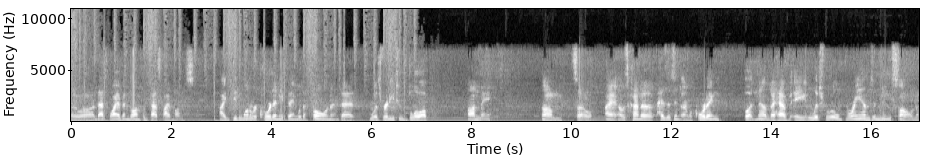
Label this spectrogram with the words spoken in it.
So uh, that's why I've been gone for the past five months. I didn't want to record anything with a phone that was ready to blow up on me. Um, so I, I was kind of hesitant on recording, but now that I have a literal brand new phone,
